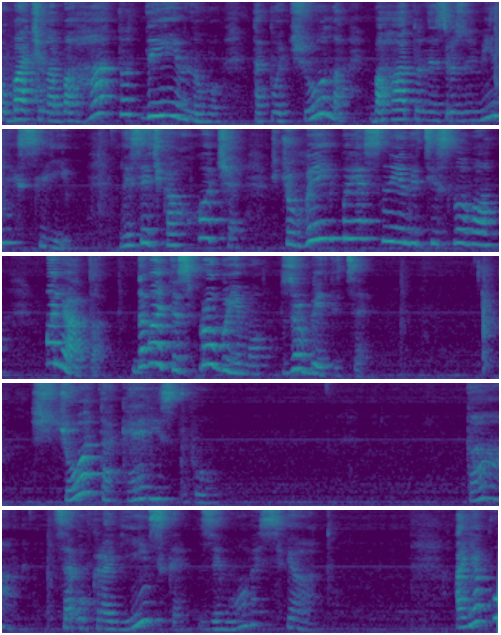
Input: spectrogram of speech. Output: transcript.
побачила багато дивного та почула багато незрозумілих слів. Лисичка хоче, щоб ви їй пояснили ці слова. Малята, давайте спробуємо зробити це. Що таке Різдво? Так, це українське зимове свято. А яку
